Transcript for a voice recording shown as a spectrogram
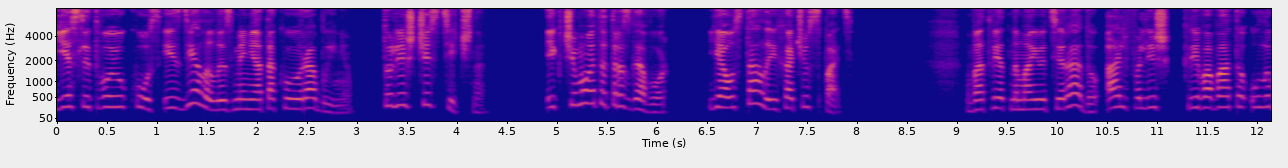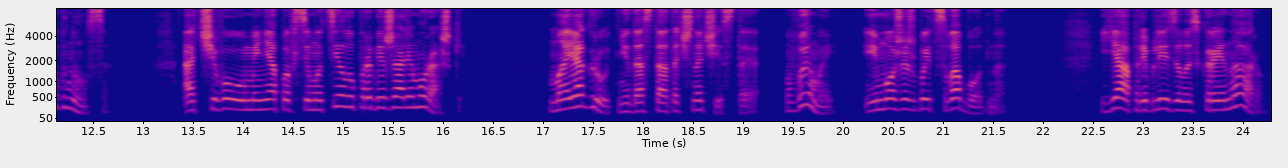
Если твой укус и сделал из меня такую рабыню, то лишь частично. И к чему этот разговор? Я устала и хочу спать». В ответ на мою тираду Альфа лишь кривовато улыбнулся, отчего у меня по всему телу пробежали мурашки. «Моя грудь недостаточно чистая. Вымой, и можешь быть свободна». Я приблизилась к Рейнару,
